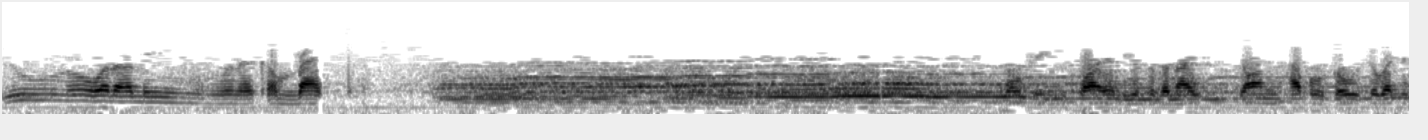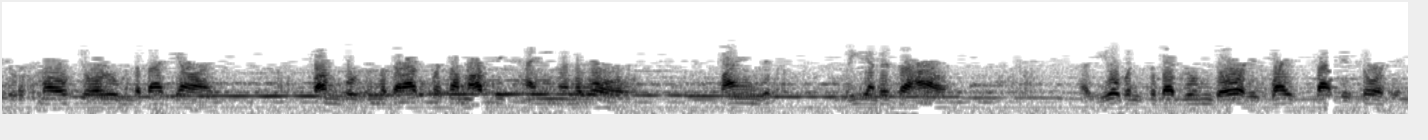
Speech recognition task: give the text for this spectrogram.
You know what I mean when I come back. Smoking quietly into the night, John Happel goes directly to a small storeroom in the backyard, fumbles in the bag for some object hanging on the wall, finds it, re-enters the house. As he opens the bedroom door, his wife's back is toward him.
